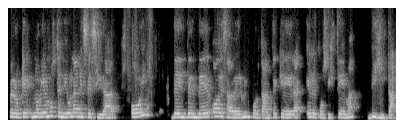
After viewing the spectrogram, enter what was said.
pero que no habíamos tenido la necesidad. Hoy de entender o de saber lo importante que era el ecosistema digital,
